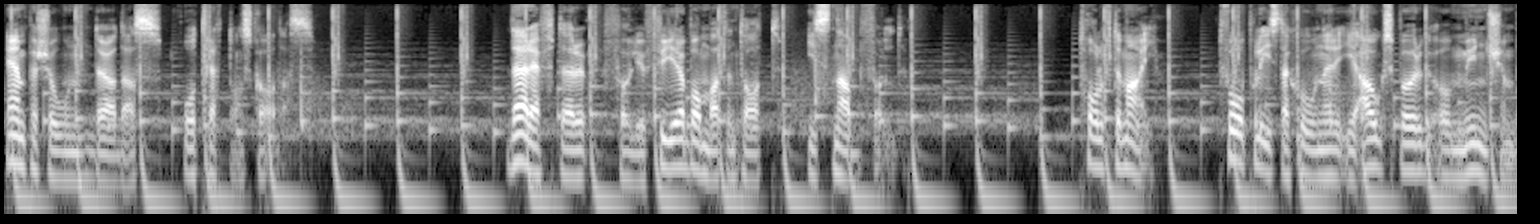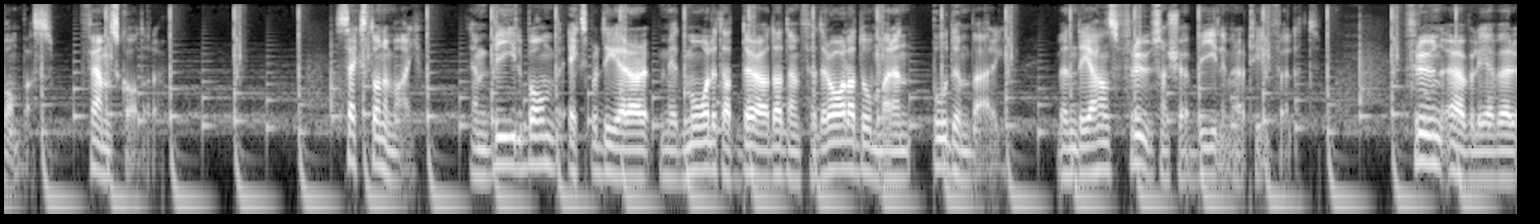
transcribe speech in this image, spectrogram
En person dödas och 13 skadas. Därefter följer fyra bombattentat i snabb följd. 12 maj. Två polisstationer i Augsburg och München bombas. Fem skadade. 16 maj. En bilbomb exploderar med målet att döda den federala domaren Bodenberg, men det är hans fru som kör bilen vid det här tillfället. Frun överlever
